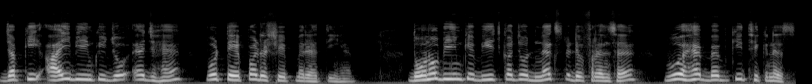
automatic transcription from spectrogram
जबकि आई बीम की जो एज हैं, वो टेपर्ड शेप में रहती हैं। दोनों बीम के बीच का जो नेक्स्ट डिफरेंस है, वो है वेब की थिकनेस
